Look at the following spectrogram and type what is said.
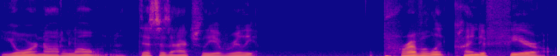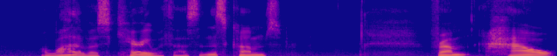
you're not alone. This is actually a really prevalent kind of fear a lot of us carry with us, and this comes from how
